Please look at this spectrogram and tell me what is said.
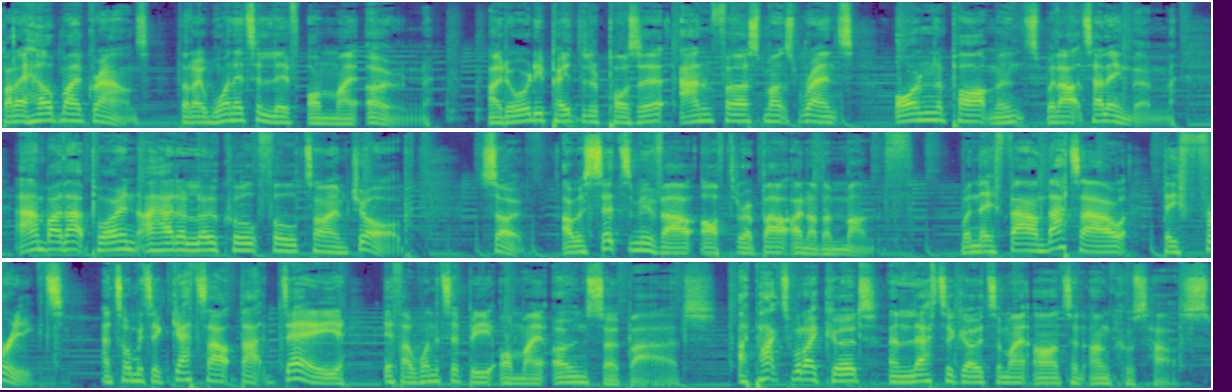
But I held my ground that I wanted to live on my own. I'd already paid the deposit and first month's rent on an apartment without telling them, and by that point, I had a local full time job. So, I was set to move out after about another month. When they found that out, they freaked and told me to get out that day if I wanted to be on my own so bad. I packed what I could and left to go to my aunt and uncle's house.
